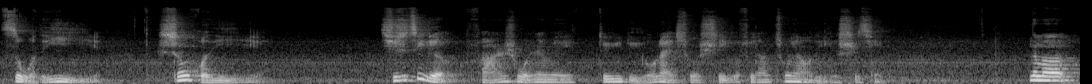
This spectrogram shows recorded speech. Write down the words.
自我的意义、生活的意义。其实这个反而是我认为对于旅游来说是一个非常重要的一个事情。那么，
